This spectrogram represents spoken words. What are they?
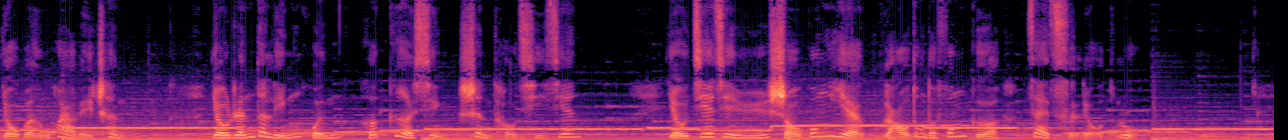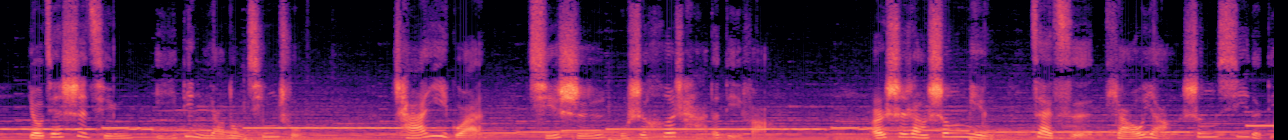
有文化为衬，有人的灵魂和个性渗透其间，有接近于手工业劳动的风格在此流露。有件事情一定要弄清楚：茶艺馆其实不是喝茶的地方，而是让生命在此调养生息的地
